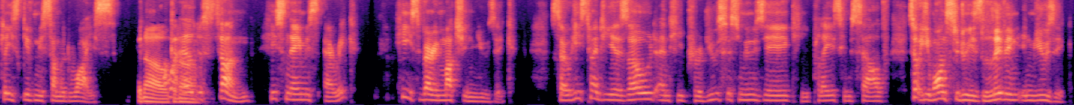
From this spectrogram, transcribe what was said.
please give me some advice. Genau, Our genau. eldest son, his name is Eric. He's very much in music. So he's 20 years old and he produces music, he plays himself. So he wants to do his living in music.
